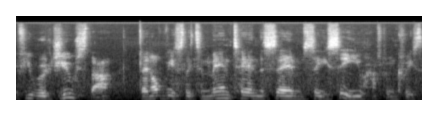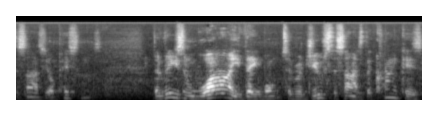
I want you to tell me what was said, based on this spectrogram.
if you reduce that, then obviously to maintain the same CC you have to increase the size of your pistons. The reason why they want to reduce the size of the crank is,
